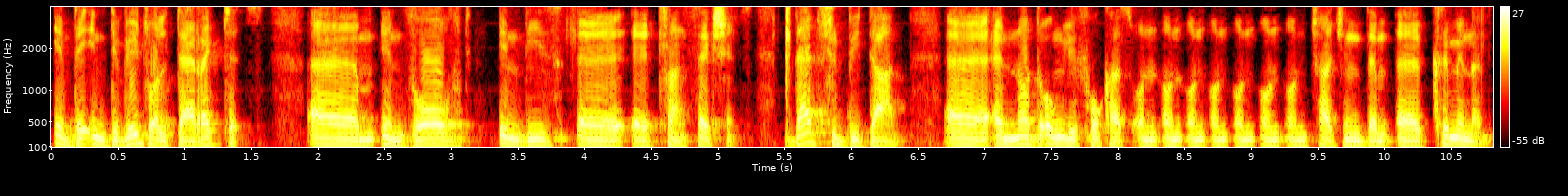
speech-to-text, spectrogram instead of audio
the individual directors um, involved in these uh, uh, transactions. That should be done, uh, and not only focus on on on on on, on charging them uh, criminally.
